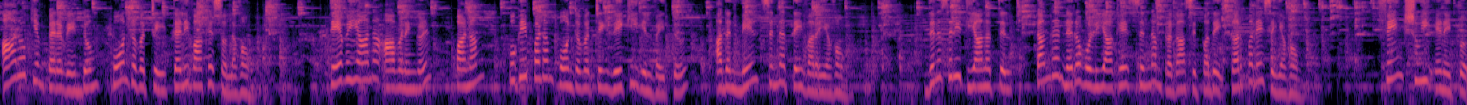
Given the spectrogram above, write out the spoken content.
ஆரோக்கியம் பெற வேண்டும் போன்றவற்றை தெளிவாக சொல்லவும். தேவையான ஆவணங்கள் பணம் புகைப்படம் போன்றவற்றை ரேக்கியில் வைத்து அதன் மேல் சின்னத்தை வரையவும். தினசரி தியானத்தில் தங்க நிற ஒளியாக சின்னம் பிரகாசிப்பதை கற்பனை செய்யவும். ஃபேங் ஷுய் இணைப்பு.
